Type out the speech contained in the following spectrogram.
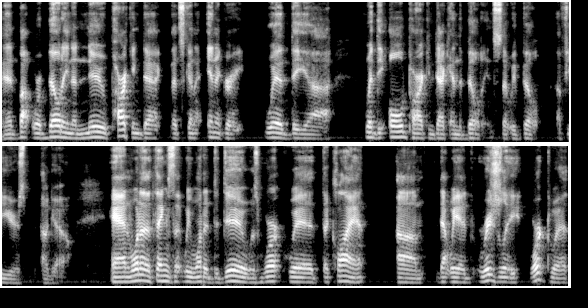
and but we're building a new parking deck that's going to integrate with the uh, with the old parking deck and the buildings that we built a few years ago. And one of the things that we wanted to do was work with the client um, that we had originally worked with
